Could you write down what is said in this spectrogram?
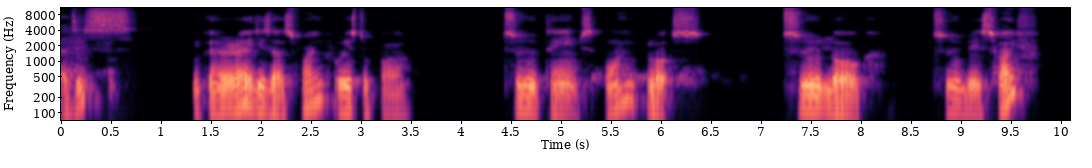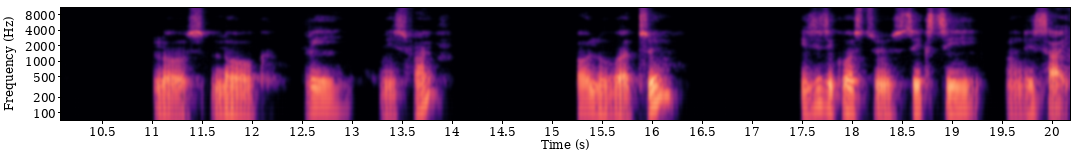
At this we can write this as 5 raised to power 2 times 1 plus 2 log 2 base 5 plus log 3 base 5 all over 2 is it equals to 60 on this side.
